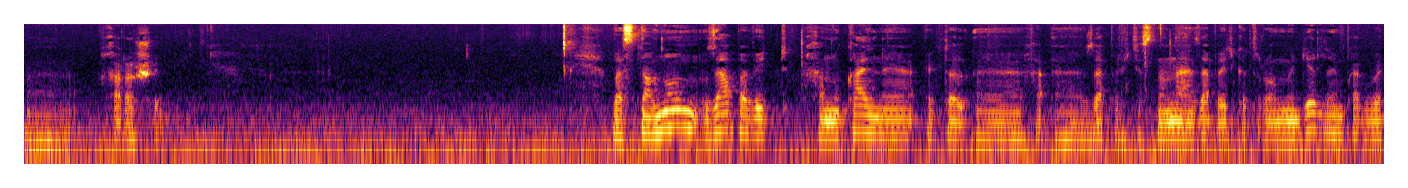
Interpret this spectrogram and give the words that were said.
э, хороши. В основном заповедь ханукальная, это э, э, заповедь, основная заповедь, которую мы делаем, как бы,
